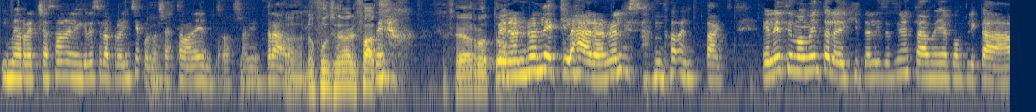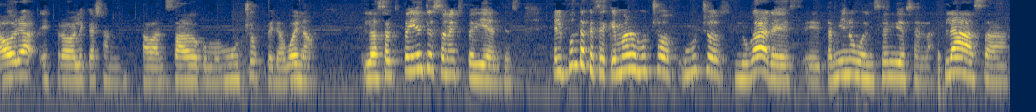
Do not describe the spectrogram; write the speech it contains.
y me rechazaron el ingreso a la provincia cuando ya estaba dentro, ya había entrado. Ah, no funcionaba el fax. Pero- Se había roto. Pero no le, claro, no les andaba el fax. En ese momento la digitalización estaba medio complicada. Ahora es probable que hayan avanzado como muchos, pero bueno, los expedientes son expedientes. El punto es que se quemaron muchos, muchos lugares. eh, también hubo incendios en las plazas.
